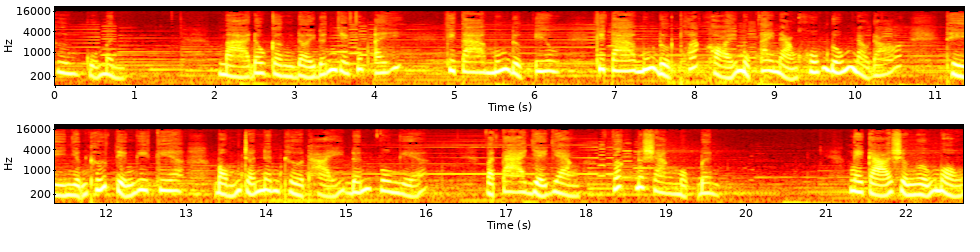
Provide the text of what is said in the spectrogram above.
thương của mình. Mà đâu cần đợi đến giây phút ấy khi ta muốn được yêu khi ta muốn được thoát khỏi một tai nạn khốn đốn nào đó, thì những thứ tiện nghi kia bỗng trở nên thừa thải đến vô nghĩa, và ta dễ dàng vất nó sang một bên. Ngay cả sự ngưỡng mộ,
